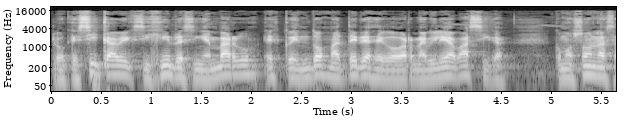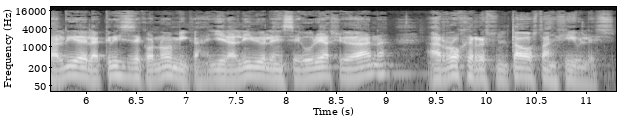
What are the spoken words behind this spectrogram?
Lo que sí cabe exigirle, sin embargo, es que en dos materias de gobernabilidad básica, como son la salida de la crisis económica y el alivio de la inseguridad ciudadana, arroje resultados tangibles.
